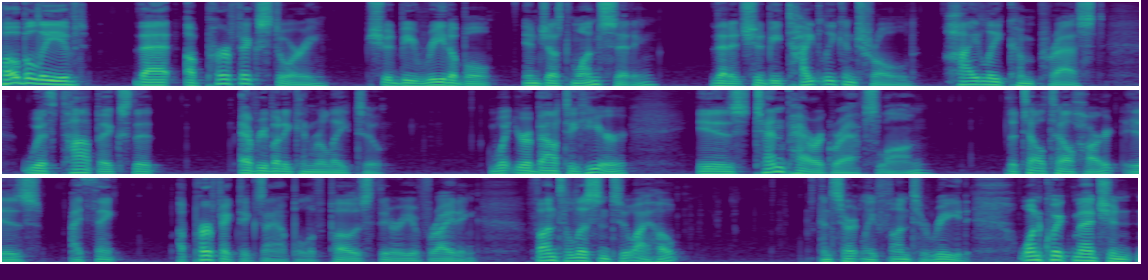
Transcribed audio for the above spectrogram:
Poe believed that a perfect story should be readable in just one sitting, that it should be tightly controlled, highly compressed, with topics that everybody can relate to. What you're about to hear is 10 paragraphs long. The Telltale Heart is, I think, a perfect example of Poe's theory of writing. Fun to listen to, I hope, and certainly fun to read. One quick mention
